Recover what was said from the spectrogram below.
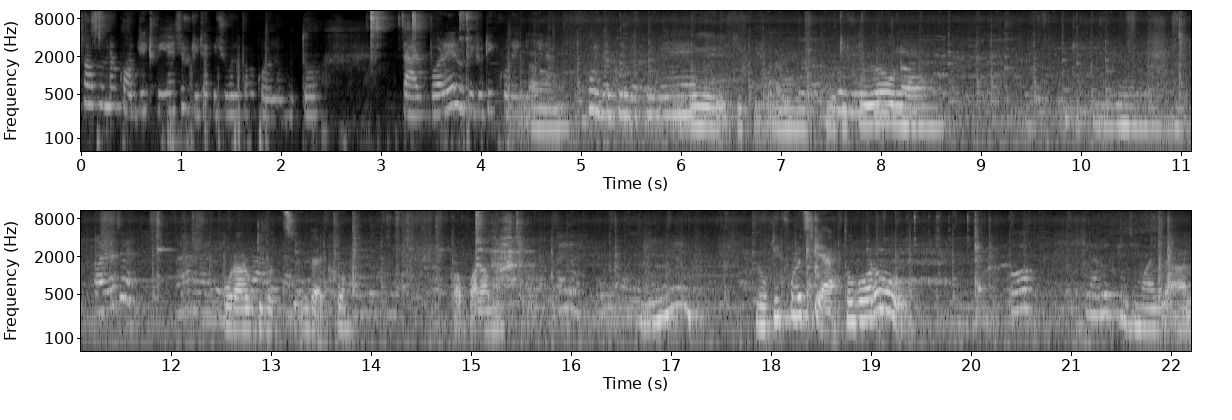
সব আমার কমপ্লিট হয়ে গেছে। রুটিটা কিছুক্ষণ পর করে নেব। তো তারপরে রুটি টুটি করে নিয়ে ফুলবে ফুলবে ফুলবে। কি রুটি ফুলবেও না পোড়া রুটি হচ্ছে দেখো। কপাল আমার। রুটি ফুলেছি এত বড়? ও লালু মাই লাল।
